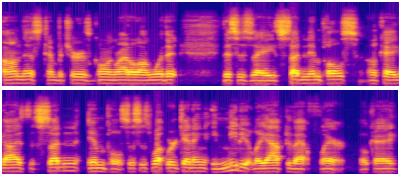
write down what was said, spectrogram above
on this. Temperature is going right along with it. This is a sudden impulse. Okay, guys, the sudden impulse. This is what we're getting immediately after that flare. Okay,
